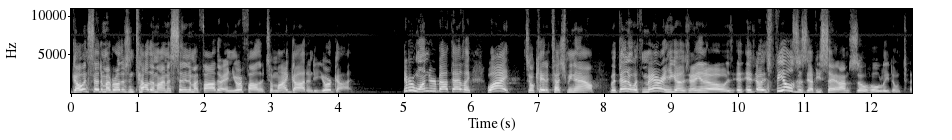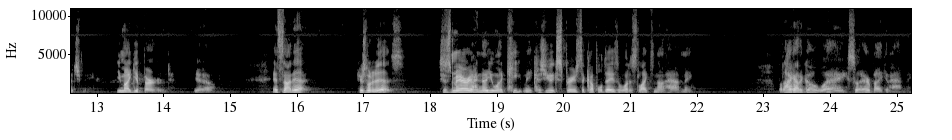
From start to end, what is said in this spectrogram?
Go and say to my brothers and tell them I'm ascending to my Father and your Father, to my God and to your God. You ever wonder about that? Like, why? It's okay to touch me now. But then with Mary, he goes, you know, it, it, it feels as if he's saying, I'm so holy, don't touch me. You might get burned, you know. It's not it. Here's what it is she says, Mary, I know you want to keep me because you experienced a couple of days of what it's like to not have me. But I got to go away so that everybody can have me.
